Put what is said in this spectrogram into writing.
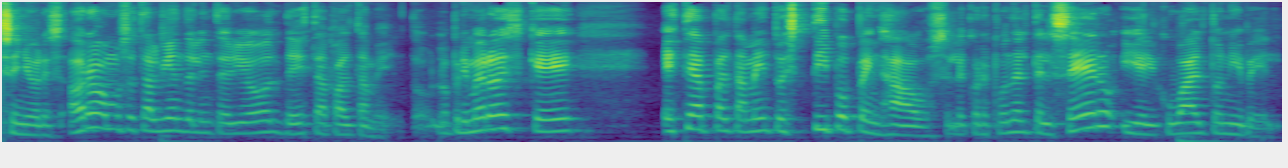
señores, ahora vamos a estar viendo el interior de este apartamento. Lo primero es que este apartamento es tipo penthouse, le corresponde el tercero y el cuarto nivel.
